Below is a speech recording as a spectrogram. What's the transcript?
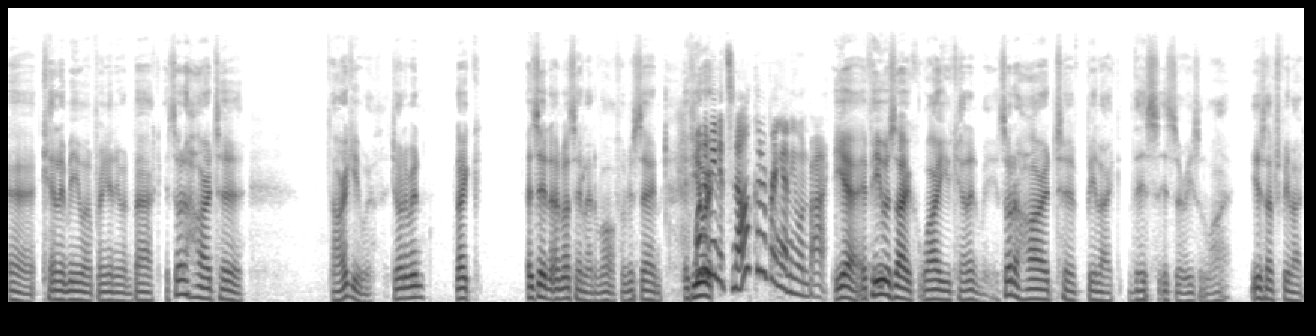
uh, killing me won't bring anyone back, it's sort of hard to argue with. Do you know what I mean? Like, as in, I'm not saying let him off. I'm just saying, if you Well, were. I mean, it's not going to bring anyone back. yeah, if he was like, why are you killing me? It's sort of hard to be like, this is the reason why. You just have to be like,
